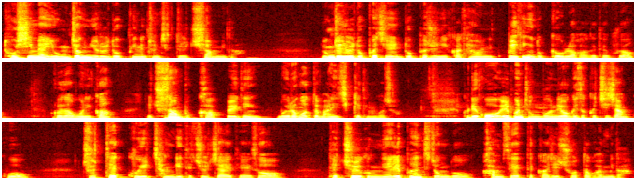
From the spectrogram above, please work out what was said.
도심의 용적률을 높이는 정책들을 취합니다. 용적률 높여주, 높여주니까 당연히 빌딩이 높게 올라가게 되고요. 그러다 보니까 주상복합 빌딩 뭐 이런 것들 많이 짓게 된 거죠. 그리고 일본 정부는 여기서 그치지 않고 주택 구입 장기 대출자에 대해서 대출 금리의 1% 정도 감세 혜택까지 주었다고 합니다.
